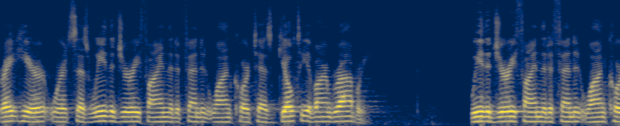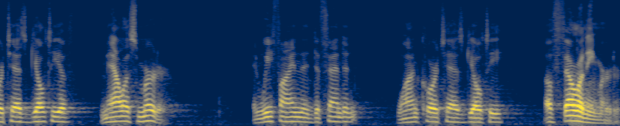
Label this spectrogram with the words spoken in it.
right here where it says, We, the jury, find the defendant Juan Cortez guilty of armed robbery. We, the jury, find the defendant Juan Cortez guilty of malice murder. And we find the defendant Juan Cortez guilty of felony murder.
